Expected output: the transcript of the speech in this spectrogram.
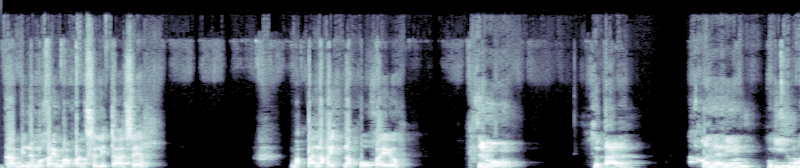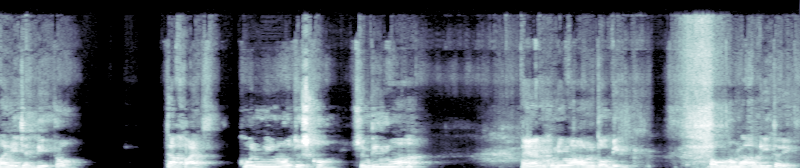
Grabe naman kayo mapagsalita, sir. Mapanakit na po kayo. Alam mo, total, ako na rin magiging manager dito. Dapat, kung anong inuutos ko, sundin mo ha. Ayan, kunin mo ako ng tubig. Tawag na ako dito eh.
